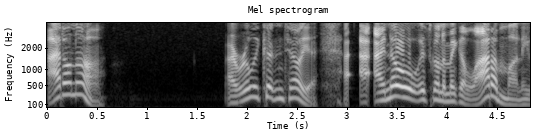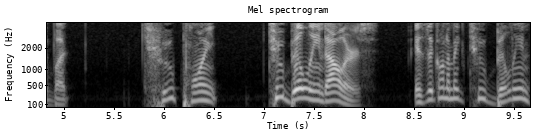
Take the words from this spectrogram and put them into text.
I don't know. I really couldn't tell you. I, I know it's going to make a lot of money, but $2.2 billion. Is it going to make $2 billion?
